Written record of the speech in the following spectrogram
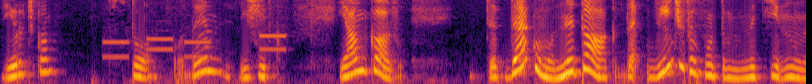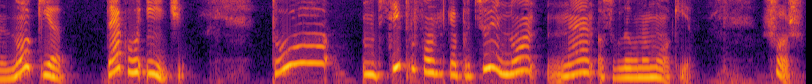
Зірочка 101 решітка. Я вам кажу, це декого не так. В інших телефонах там не ті, ну, не Nokia, декого інші. То ну, всі телефони таке працює, але не особливо на Nokia. Що ж,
